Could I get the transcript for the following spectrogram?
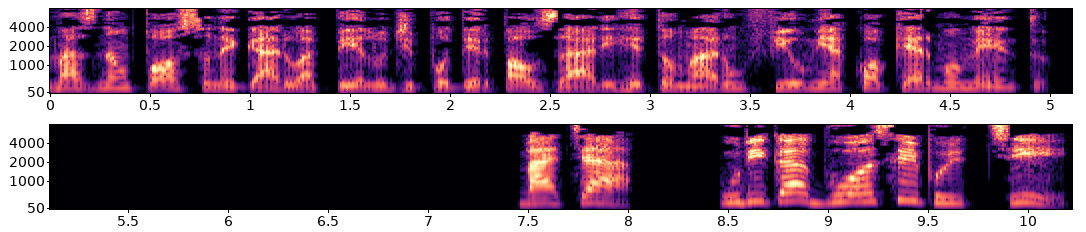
Mas não posso negar o apelo de poder pausar e retomar um filme a qualquer momento. 맞아. 우리가 무엇을 볼지,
